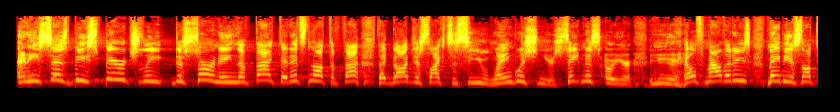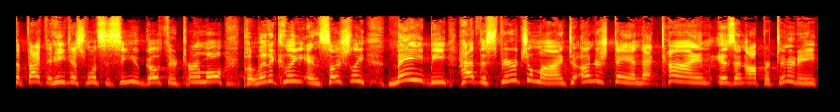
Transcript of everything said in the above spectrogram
And he says, be spiritually discerning the fact that it's not the fact that God just likes to see you languish in your sickness or your, your health maladies. Maybe it's not the fact that he just wants to see you go through turmoil politically and socially. Maybe have the spiritual mind to understand that time is an opportunity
